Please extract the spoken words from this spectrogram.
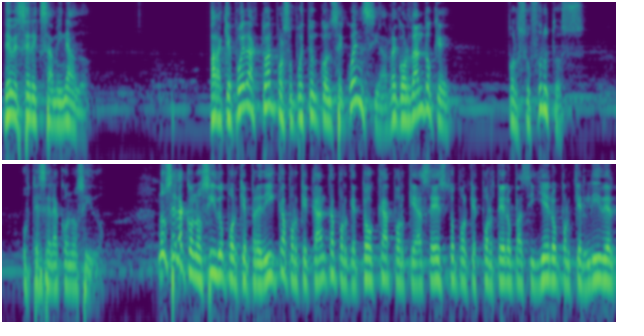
debe ser examinado para que pueda actuar, por supuesto, en consecuencia, recordando que por sus frutos usted será conocido. No será conocido porque predica, porque canta, porque toca, porque hace esto, porque es portero, pasillero, porque es líder.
